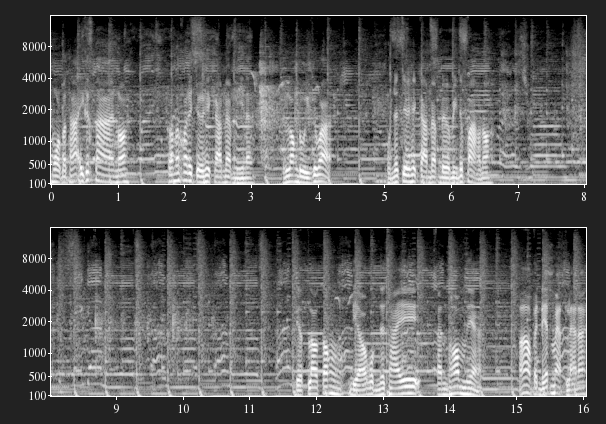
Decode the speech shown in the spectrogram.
โหมดปะทะอีกสักตาเนาะก็ไม่ค่อยได้เจอเหตุการณ์แบบนี้นะเดี๋ยวลองดูอีกทีว่า ผมจะเจอเหตุการณ์แบบเดิมอีกหรือเปล่าเนาะเดี๋ยวเราต้องเดี๋ยวผมจะใช้แฟนทอมเนี่ยอ้าวเป็นเดสแมทแล้วนะ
